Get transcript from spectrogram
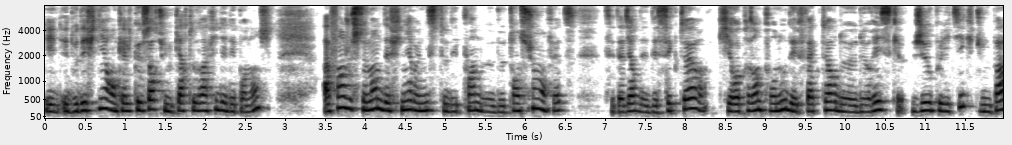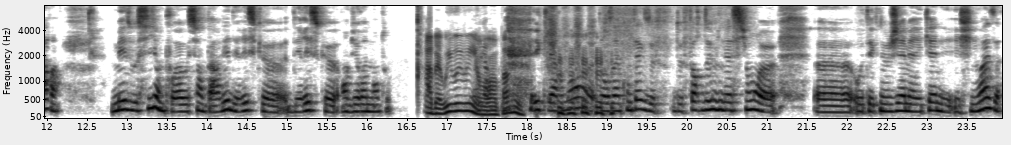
et, de définir en quelque sorte une cartographie des dépendances, afin justement de définir une liste des points de, tension, en fait, c'est-à-dire des, des, secteurs qui représentent pour nous des facteurs de, de risque géopolitique d'une part, mais aussi, on pourrait aussi en parler, des risques, des risques environnementaux. Ah bah oui, oui, oui, on va en parler. Et clairement, dans un contexte de, de forte domination euh, euh, aux technologies américaines et, et chinoises,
